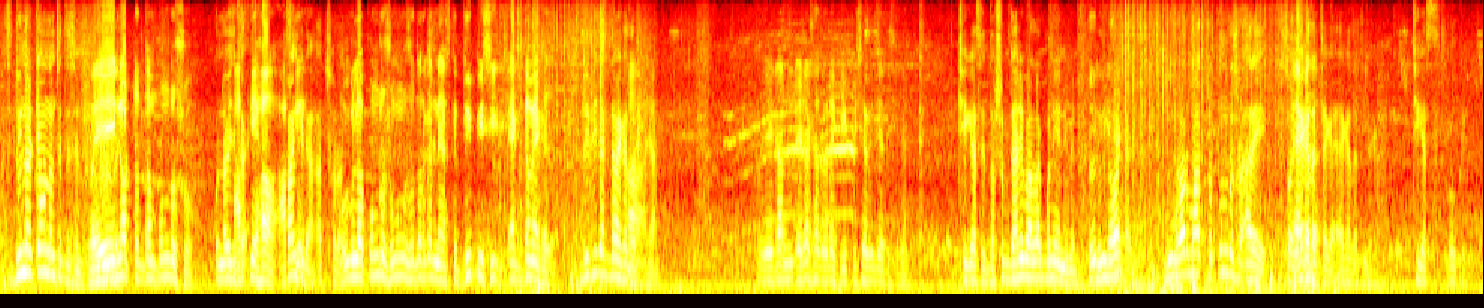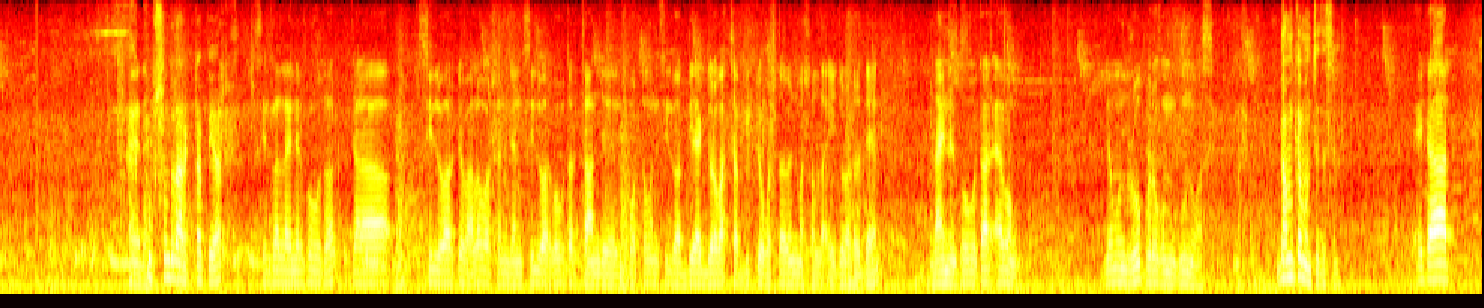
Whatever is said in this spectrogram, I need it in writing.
আচ্ছা দুই নর কেমন দাম চাইতেছেন? ভাই এই নটটার দাম পনেরোশো। আজকে হ্যাঁ আজকে আচ্ছা। ওইগুলা পনেরোশো পনেরোশো দরকার নেই আজকে দুই পিসি একদম এক হাজার। দুই পিস একদম এক হাজার? হ্যাঁ এটা এটার সাথে ওটা গিফট হিসাবে দিয়ে দিছি ঠিক আছে দর্শক যারই ভালো লাগবে নিয়ে নেবেন। দুই নর দুই নর মাত্র পনেরোশো আরে সরি এক হাজার। টাকা এক হাজার টাকা। ঠিক আছে ওকে। খুব সুন্দর আরেকটা পেয়ার সিলভার লাইনের কবুতর। যারা সিলভারকে ভালোবাসেন যেন সিলভার কবুতর চান যে বর্তমানে সিলভার দিয়ে এক জোড়া বাচ্চা বিক্রিও করতে পারবেন মাসাল্লাহ এই জোড়াটা দেখেন লাইনের কবুতর এবং যেমন রূপ ওরকম গুণও আছে মাসাল্লাহ দাম কেমন চেতেছেন এটা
